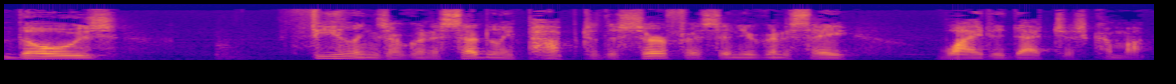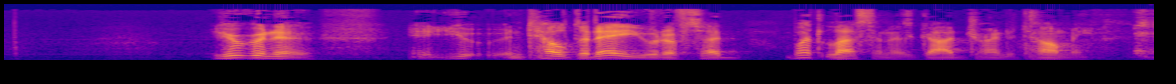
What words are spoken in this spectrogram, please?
Those feelings are going to suddenly pop to the surface, and you're going to say, Why did that just come up? You're going to, you, until today, you would have said, What lesson is God trying to tell me?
